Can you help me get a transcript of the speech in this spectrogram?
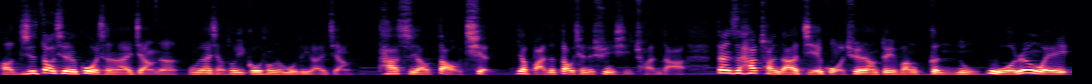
好，其实道歉的过程来讲呢，我们来想说以沟通的目的来讲，他是要道歉。要把这道歉的讯息传达，但是他传达的结果却让对方更怒。我认为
